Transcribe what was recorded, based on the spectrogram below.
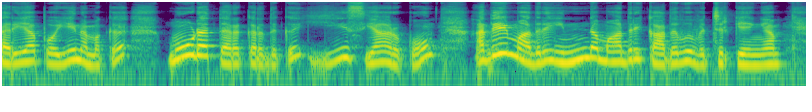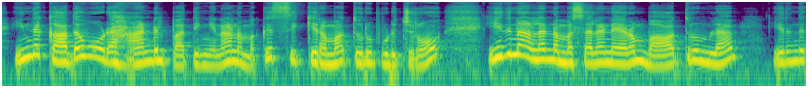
சரியாக போய் நமக்கு மூட திறக்கிறதுக்கு ஈஸியாக இருக்கும். அதே மாதிரி இந்த மாதிரி கதவு வச்சுருக்கீங்க. இந்த கதவோட ஹேண்டில் பார்த்திங்கன்னா நமக்கு சீக்கிரமாக துரு பிடிச்சிரும். இதனால நம்ம சில நேரம் பாத்ரூமில் இருந்து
